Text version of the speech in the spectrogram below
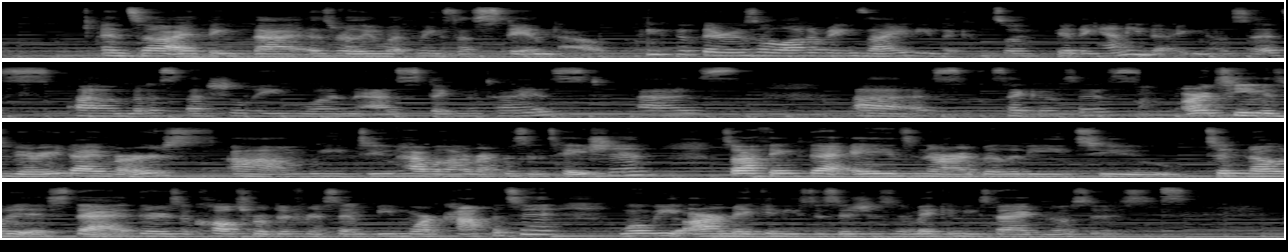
and so I think that is really what makes us stand out. I think that there is a lot of anxiety that comes with getting any diagnosis, um, but especially one as stigmatized as uh, psychosis. Our team is very diverse. Um, we do have a lot of representation, so I think that aids in our ability to to notice that there's a cultural difference and be more competent when we are making these decisions and making these diagnoses.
